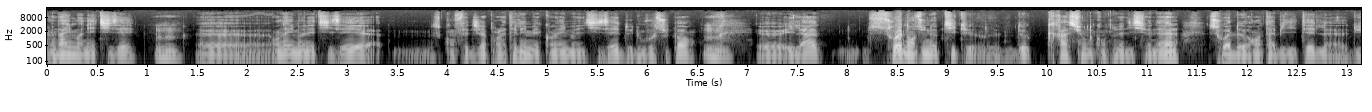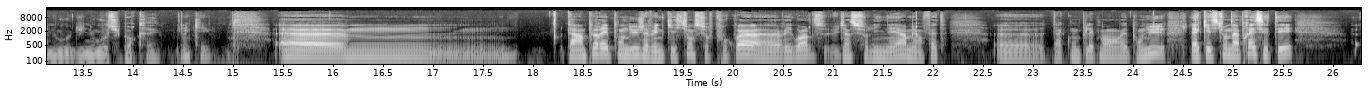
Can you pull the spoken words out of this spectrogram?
on aille monétiser, Mhm. on aille monétiser ce qu'on fait déjà pour la télé, mais qu'on aille monétiser de nouveaux supports. Mhm. Euh, et là, soit dans une optique euh, de création de contenu additionnel, soit de rentabilité de la- du, nou- du nouveau support créé. Ok. Euh... T'as un peu répondu, j'avais une question sur pourquoi euh, Rewards vient sur linéaire, mais en fait, euh, t'as complètement répondu. La question d'après, c'était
